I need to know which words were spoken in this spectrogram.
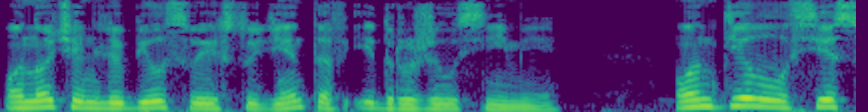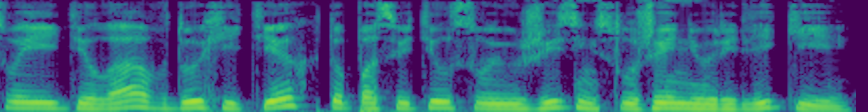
Он очень любил своих студентов и дружил с ними. Он делал все свои дела в духе тех, кто посвятил свою жизнь служению религии.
